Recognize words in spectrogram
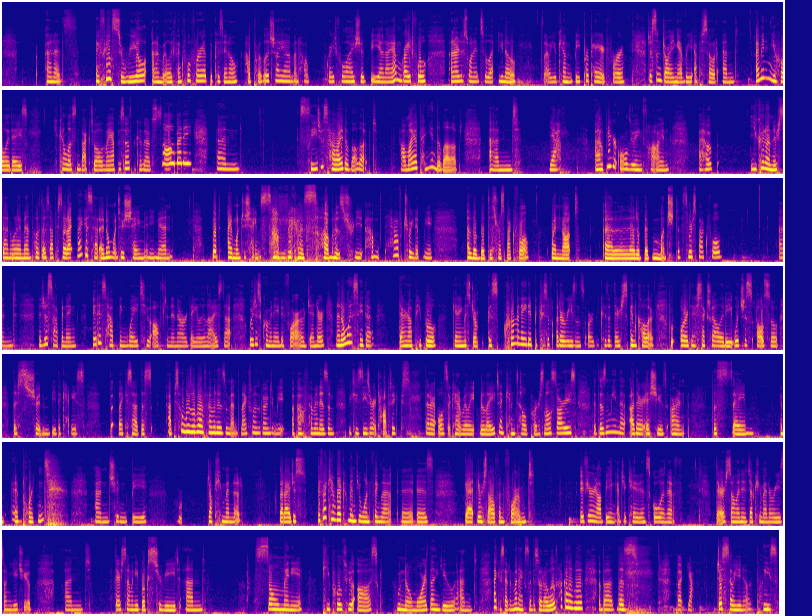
and it's it feels surreal and I'm really thankful for it because I know how privileged I am and how grateful I should be, and I am grateful. And I just wanted to let you know so you can be prepared for just enjoying every episode. And I mean, in your holidays, you can listen back to all of my episodes because I have so many and see just how I developed, how my opinion developed. And yeah, I hope you're all doing fine. I hope you could understand what I meant with this episode. I, like I said, I don't want to shame any men but I want to shame some because some has treat have, have treated me a little bit disrespectful when not a little bit much disrespectful. And it's just happening. It is happening way too often in our daily lives that we're discriminated for our gender. And I don't want to say that there are not people getting discriminated because of other reasons or because of their skin color or their sexuality, which is also, this shouldn't be the case. But like I said, this episode was about feminism, and the next one is going to be about feminism because these are topics that I also can't really relate and can tell personal stories. That doesn't mean that other issues aren't the same Im- important and shouldn't be r- documented. But I just, if I can recommend you one thing, that it is get yourself informed. If you're not being educated in school and if there are so many documentaries on YouTube, and there's so many books to read, and so many people to ask who know more than you. And like I said in my next episode, I will talk a little bit about this. but yeah, just so you know, please,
